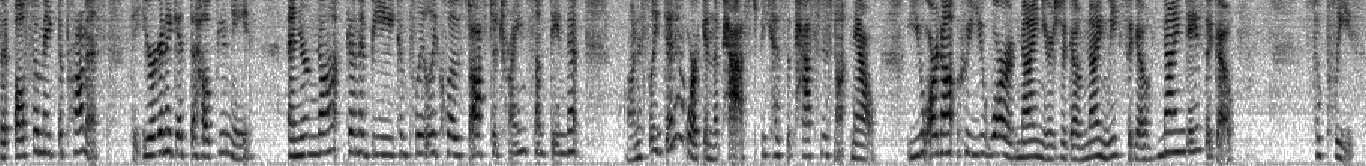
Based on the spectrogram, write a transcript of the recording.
but also make the promise that you're going to get the help you need and you're not going to be completely closed off to trying something that honestly didn't work in the past because the past is not now. You are not who you were nine years ago, nine weeks ago, nine days ago. So please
